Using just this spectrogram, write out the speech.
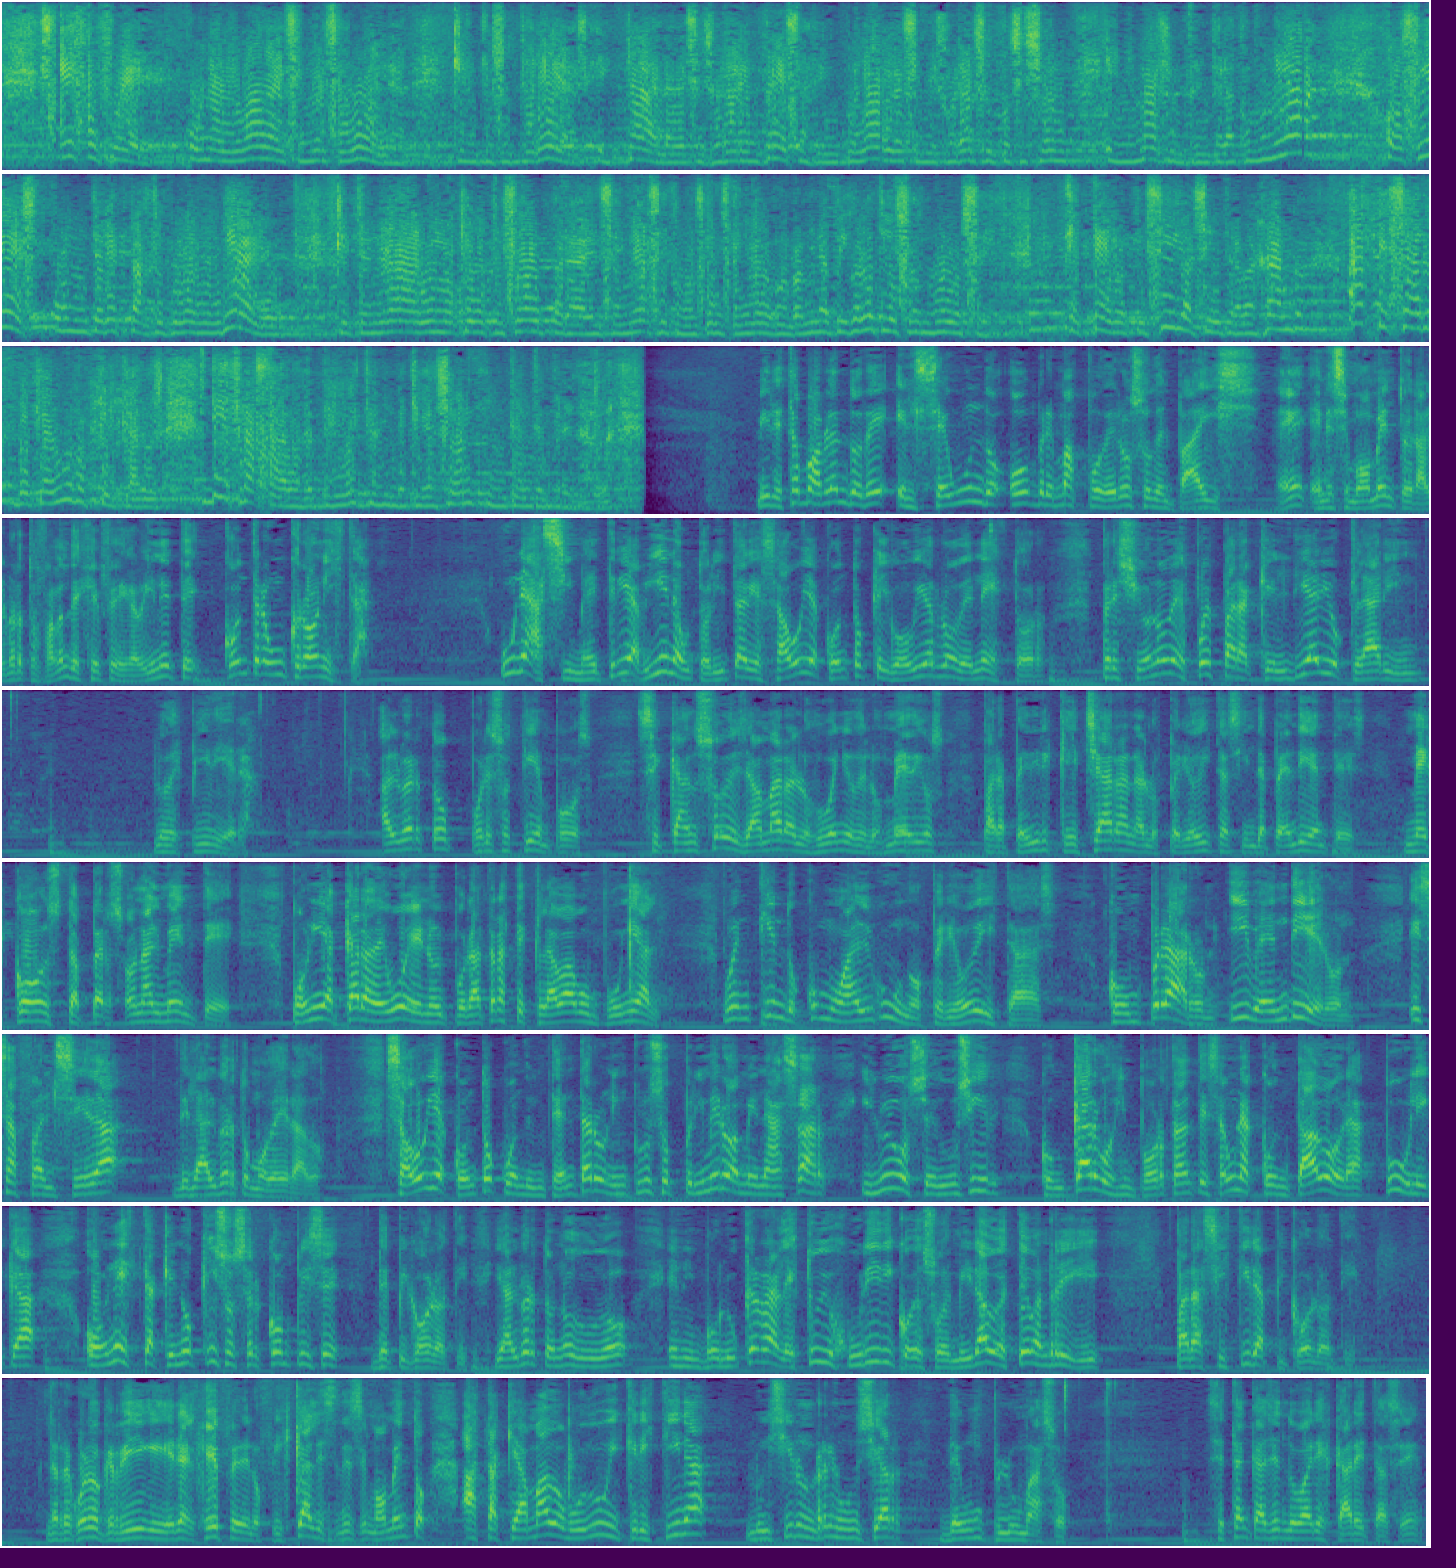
Eso fue una demanda del señor Saboya, que entre sus tareas está la de asesorar empresas, vincularlas y mejorar su posición en imagen frente a la comunidad, o si es un interés particular del diario, que tendrá algún motivo especial para enseñarse como se ha enseñado con Romina Piccolotti, eso no lo sé. Espero que siga así trabajando, a pesar de que algunos pícaros disfrazados de periodistas de investigación intenten frenarla. Mire, estamos hablando de el segundo hombre más poderoso del país. ¿eh? En ese momento era Alberto Fernández, jefe de gabinete, contra un cronista. Una asimetría bien autoritaria. Saboya contó que el gobierno de Néstor presionó después para que el diario Clarín lo despidiera. Alberto, por esos tiempos, se cansó de llamar a los dueños de los medios para pedir que echaran a los periodistas independientes. Me consta personalmente. Ponía cara de bueno y por atrás te clavaba un puñal. No entiendo cómo algunos periodistas compraron y vendieron esa falsedad del Alberto Moderado. Saboya contó cuando intentaron incluso primero amenazar y luego seducir con cargos importantes a una contadora pública honesta que no quiso ser cómplice de Piccolotti. Y Alberto no dudó en involucrar al estudio jurídico de su admirado Esteban Rigui para asistir a Piccolotti. Le recuerdo que Rigui era el jefe de los fiscales en ese momento, hasta que Amado Budú y Cristina lo hicieron renunciar de un plumazo. Se están cayendo varias caretas, ¿eh?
